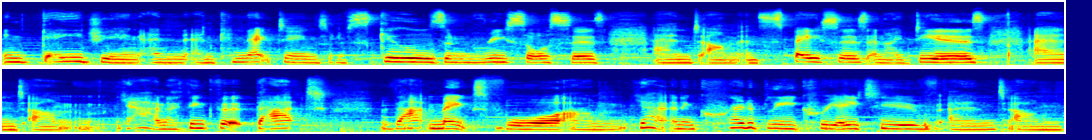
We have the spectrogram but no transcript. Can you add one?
engaging and, and connecting sort of skills and resources and, um, and spaces and ideas. And um, yeah, and I think that that, that makes for um, yeah, an incredibly creative and um,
